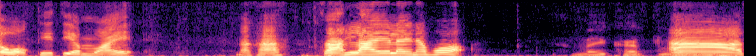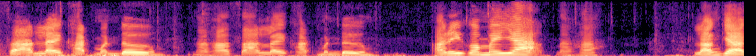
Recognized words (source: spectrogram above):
ตอกที่เตรียมไว้นะคะ สารลายอะไรนะพ่อไล่ขัดอ่า สารลายขัดเหมือนเดิมนะคะ สารลายขัดเหมือนเดิม อันนี้ก็ไม่ยากนะคะ หลังจาก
